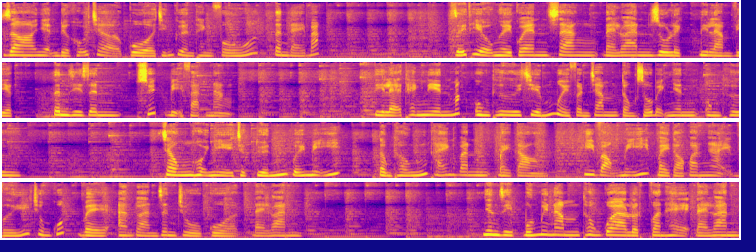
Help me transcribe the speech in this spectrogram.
do nhận được hỗ trợ của chính quyền thành phố Tân Đài Bắc. Giới thiệu người quen sang Đài Loan du lịch đi làm việc, tân di dân suýt bị phạt nặng. Tỷ lệ thanh niên mắc ung thư chiếm 10% tổng số bệnh nhân ung thư. Trong hội nghị trực tuyến với Mỹ, Tổng thống Thái Anh Văn bày tỏ hy vọng Mỹ bày tỏ quan ngại với Trung Quốc về an toàn dân chủ của Đài Loan. Nhân dịp 40 năm thông qua luật quan hệ Đài Loan,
